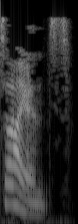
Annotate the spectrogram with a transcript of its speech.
science.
